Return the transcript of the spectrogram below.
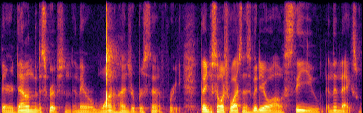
they're down in the description and they are 100% free. Thank you so much for watching this video. I'll see you in the next one.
